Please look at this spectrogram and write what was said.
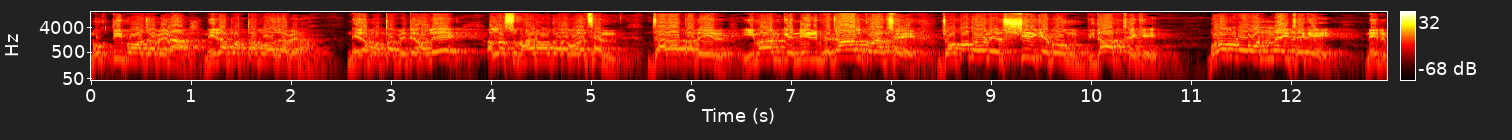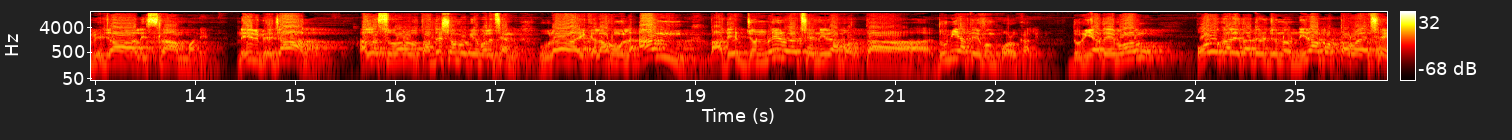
মুক্তি পাওয়া যাবে না, নিরাপত্তা পাওয়া যাবে না। নিরাপত্তা পেতে হলে আল্লাহ সুবহানাহু ওয়া তাআলা বলেছেন, যারা তাদের ইমানকে নির্ভেজাল করেছে, যত ধরনের শিরক এবং বিদাত থেকে বড় বড় অন্যায় থেকে নির্ভেজাল ইসলাম মানে নির্ভেজাল। আল্লাহ সুবহানাহু তাদের সম্পর্কে বলেছেন উলাই কালাহুল আম তাদের জন্যই রয়েছে নিরাপত্তা দুনিয়াতে এবং পরকালে। দুনিয়াতে এবং পরকালে তাদের জন্য নিরাপত্তা রয়েছে।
